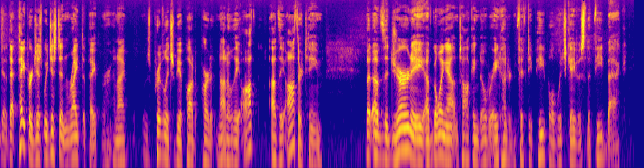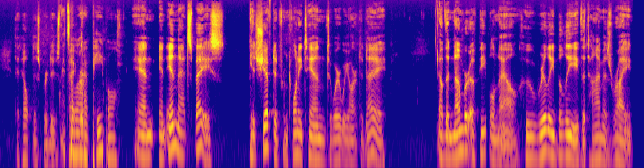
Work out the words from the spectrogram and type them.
that paper just, we just didn't write the paper. And I was privileged to be a part, part of, not of the, of the author team, but of the journey of going out and talking to over 850 people, which gave us the feedback that helped us produce That's paper. a lot of people. And, and in that space, it shifted from 2010 to where we are today of the number of people now who really believe the time is right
